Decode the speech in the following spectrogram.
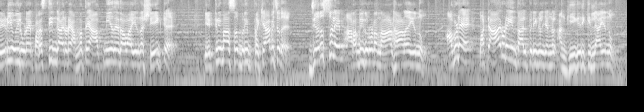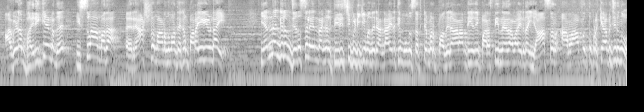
റേഡിയോയിലൂടെ പലസ്തീൻകാരുടെ അന്നത്തെ ആത്മീയ നേതാവായിരുന്ന ഷെയ്ഖ് എക്രിമ സബ്രി പ്രഖ്യാപിച്ചത് ജെറുസലേം അറബികളുടെ നാടാണ് എന്നും. അവിടെ മറ്റാരുടെയും താല്പര്യങ്ങൾ ഞങ്ങൾ അംഗീകരിക്കില്ല എന്നും അവിടെ ഭരിക്കേണ്ടത് ഇസ്ലാം മത രാഷ്ട്രമാണെന്നും അദ്ദേഹം പറയുകയുണ്ടായി. എന്നെങ്കിലും ജെറുസലേം തങ്ങൾ തിരിച്ചു പിടിക്കുമെന്ന് രണ്ടായിരത്തി മൂന്ന് സെപ്റ്റംബർ പതിനാറാം തീയതി പലസ്തീൻ നേതാവായിരുന്ന യാസർ അറാഫത്ത് പ്രഖ്യാപിച്ചിരുന്നു.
